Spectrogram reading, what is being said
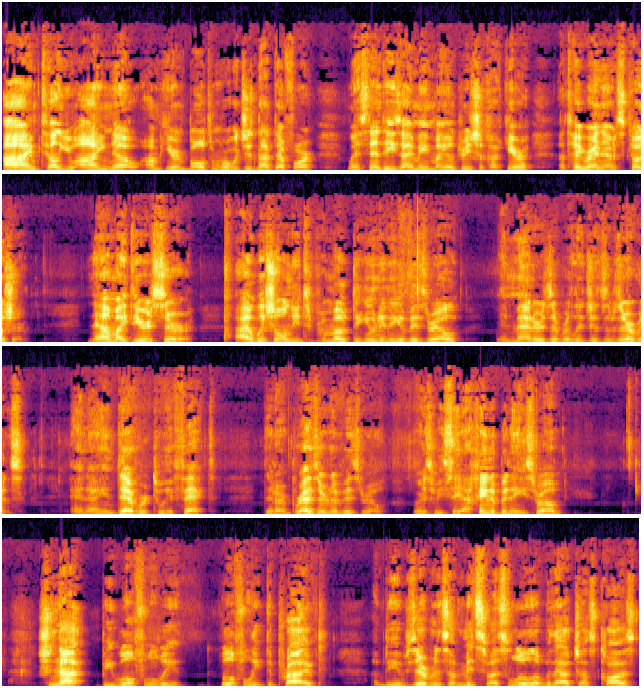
I'm telling you, I know. I'm here in Baltimore, which is not that far. West Indies. I made my own Drisha Chakira. I'll tell you right now, it's kosher. Now, my dear sir, I wish only to promote the unity of Israel in matters of religious observance, and I endeavor to effect that our brethren of Israel, or as we say, Achena b'nei Israel, should not be willfully willfully deprived of the observance of mitzvahs lulav without just cause.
